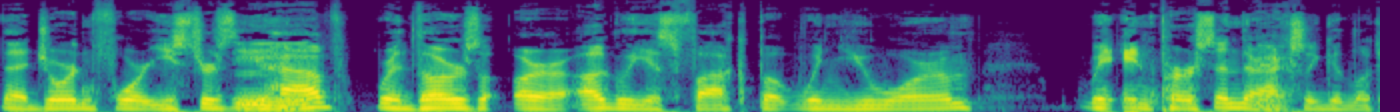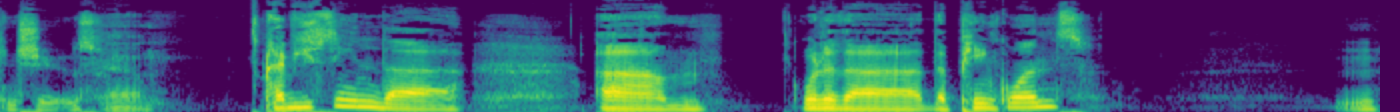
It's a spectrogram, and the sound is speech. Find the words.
the Jordan Four Easters that you Mhm. have, where those are ugly as fuck. But when you wore them in person, they're Yeah. actually good looking shoes. yeah. Have you seen the um what are the the pink ones? Mm.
